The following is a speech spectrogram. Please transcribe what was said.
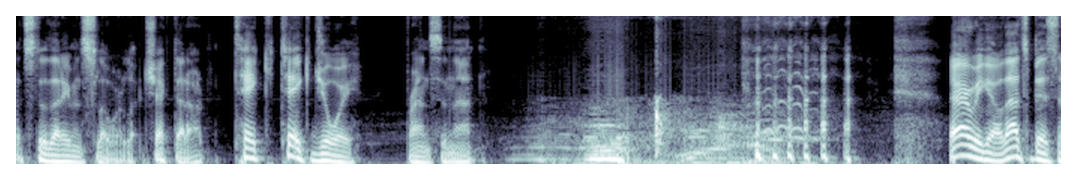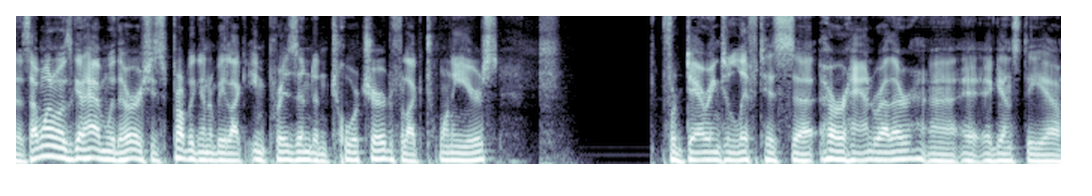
Let's do that even slower. Look, check that out. Take take joy, friends, in that. there we go. That's business. I wonder what's going to happen with her. She's probably going to be like imprisoned and tortured for like 20 years for daring to lift his uh, her hand rather uh, against the uh,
